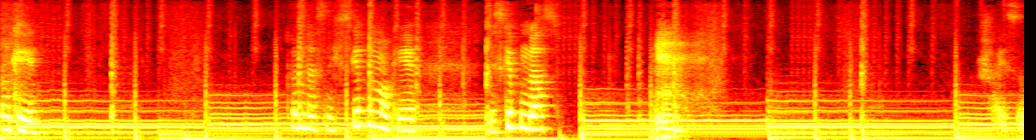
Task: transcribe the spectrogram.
Okay. Können das nicht skippen? Okay. Wir skippen das. Scheiße.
